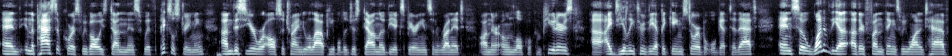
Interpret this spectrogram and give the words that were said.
And in the past, of course, we've always done this with pixel streaming. Um, this year, we're also trying to allow people to just download the experience and run it on their own local computers, uh, ideally through the Epic Game Store, but we'll get to that. And so one of the uh, other fun things we wanted to have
